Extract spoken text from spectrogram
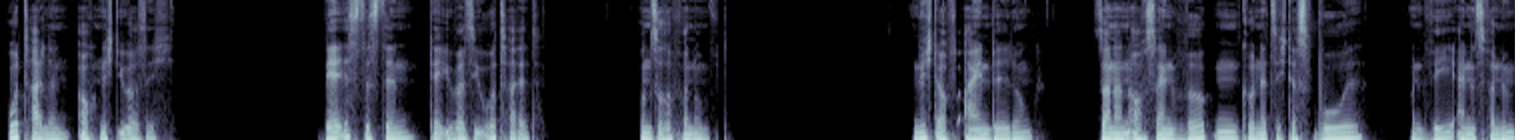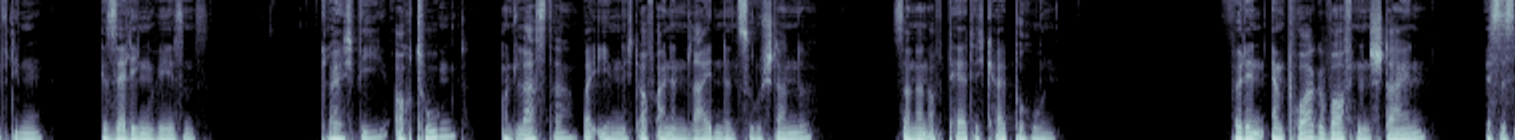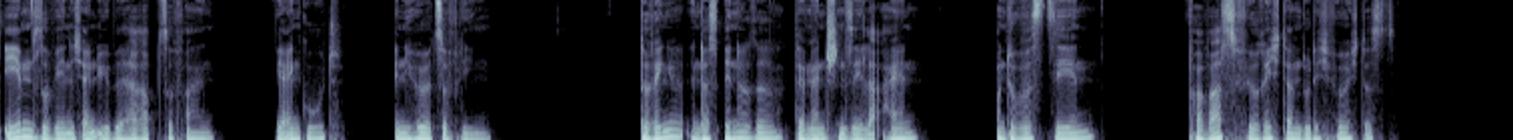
urteilen auch nicht über sich. Wer ist es denn, der über sie urteilt? Unsere Vernunft. Nicht auf Einbildung, sondern auf sein Wirken gründet sich das Wohl und Weh eines vernünftigen, geselligen Wesens gleichwie auch Tugend und Laster bei ihm nicht auf einen leidenden Zustande, sondern auf Tätigkeit beruhen. Für den emporgeworfenen Stein ist es ebenso wenig ein Übel herabzufallen, wie ein Gut in die Höhe zu fliegen. Dringe in das Innere der Menschenseele ein, und du wirst sehen, vor was für Richtern du dich fürchtest,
